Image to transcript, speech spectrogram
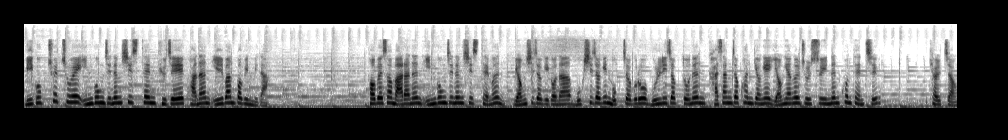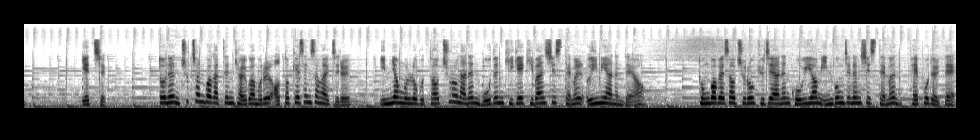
미국 최초의 인공지능 시스템 규제에 관한 일반법입니다. 법에서 말하는 인공지능 시스템은 명시적이거나 묵시적인 목적으로 물리적 또는 가상적 환경에 영향을 줄 수 있는 콘텐츠, 결정, 예측 또는 추천과 같은 결과물을 어떻게 생성할지를 입력물로부터 추론하는 모든 기계 기반 시스템을 의미하는데요. 동법에서 주로 규제하는 고위험 인공지능 시스템은 배포될 때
